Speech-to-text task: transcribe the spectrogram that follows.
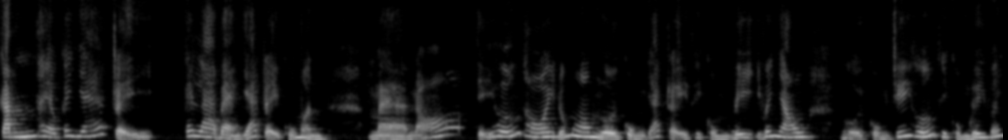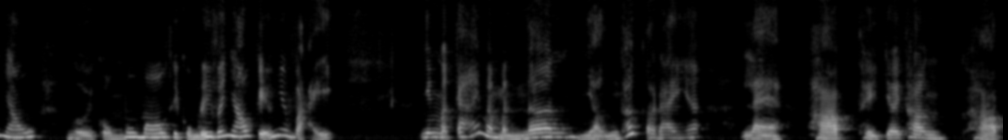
canh theo cái giá trị cái la bàn giá trị của mình mà nó chỉ hướng thôi đúng không? Người cùng giá trị thì cùng đi với nhau người cùng chí hướng thì cùng đi với nhau người cùng mưu mô thì cùng đi với nhau kiểu như vậy. Nhưng mà cái mà mình nên nhận thức ở đây á, là hợp thì chơi thân hợp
